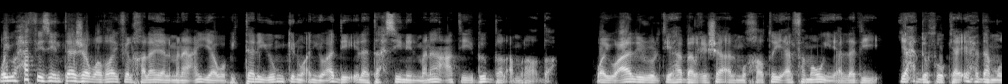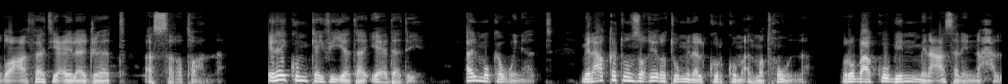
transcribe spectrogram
ويحفز إنتاج وظائف الخلايا المناعية وبالتالي يمكن أن يؤدي إلى تحسين المناعة ضد الأمراض. ويعالج التهاب الغشاء المخاطي الفموي الذي يحدث كإحدى مضاعفات علاجات السرطان. إليكم كيفية إعداده المكونات. ملعقة صغيرة من الكركم المطحون. ربع كوب من عسل النحل.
